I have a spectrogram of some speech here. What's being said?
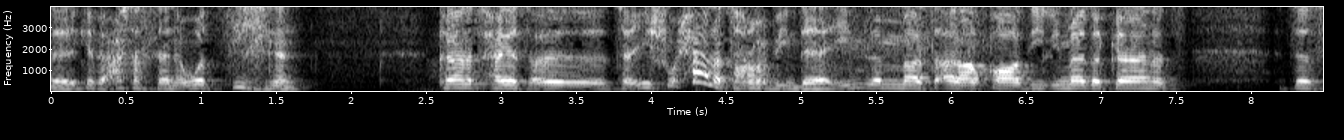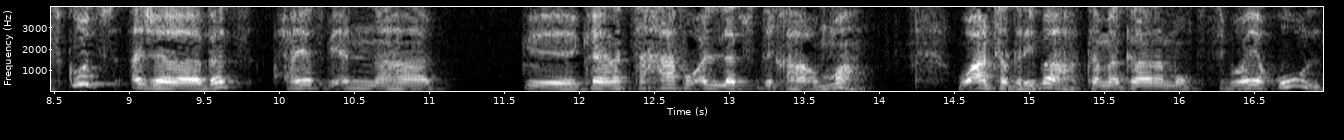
ذلك بعشر سنوات سجنا. كانت حياة آه، تعيش حالة رعب دائم. لما سألها القاضي لماذا كانت تسكت أجابت حياة بأنها آه، كانت تخاف ألا تصدقها أمها وأن تضربها. كما كان مغتصبها يقول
